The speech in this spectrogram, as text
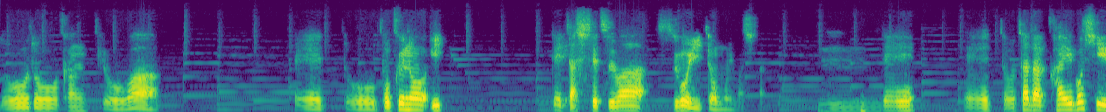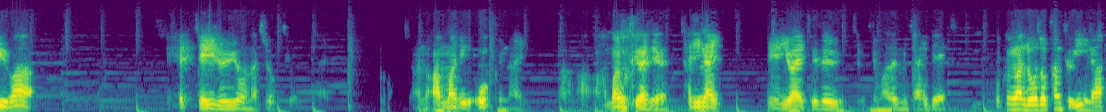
労働環境は、えーっと、僕の行ってた施設はすごいいいと思いました。うんで、えーっと、ただ介護士は減っているような状況みたい。あの、あんまり多くない。あああんまり多くないで、足りないって言われてる状況もあるみたいで、僕が労働環境いいなっ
